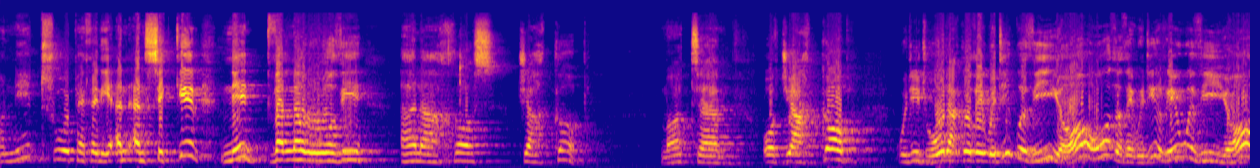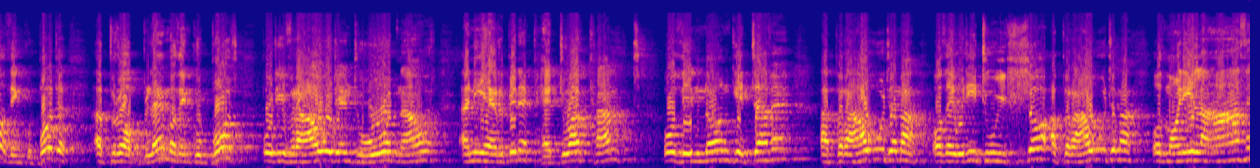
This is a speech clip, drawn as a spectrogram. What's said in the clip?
ond nid trwy'r pethau ni, yn, yn sicr, nid fel na oedd hi yn achos Jacob. Mot, um, oedd Jacob wedi dod ac oedd e wedi gweddio, oedd, oedd e wedi rhyw weddio, oedd e'n gwybod y broblem, oedd e'n gwybod bod ei frawd e'n dod nawr yn ei erbyn y 400 o ddunon gyda fe, y brawd yma, oedd e wedi dwyllo, y brawd yma, oedd moyn ei ladd.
